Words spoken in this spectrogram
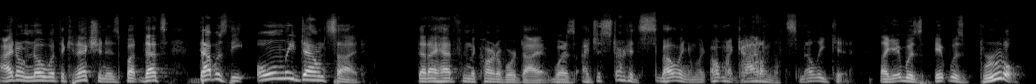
I don't know what the connection is, but that's that was the only downside that I had from the carnivore diet was I just started smelling. I'm like, oh my god, I'm the smelly kid. Like it was it was brutal.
